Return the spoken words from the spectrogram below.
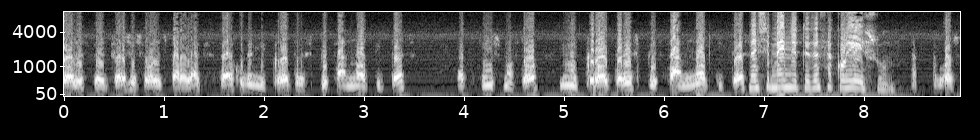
σε όλες τις περιπτώσεις, σε όλες τις παραλλάξεις θα έχουν μικρότερες πιθανότητες να το θυμίσουμε αυτό, μικρότερες πιθανότητες. Δεν σημαίνει ότι δεν θα κολλήσουν. Ακριβώς,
